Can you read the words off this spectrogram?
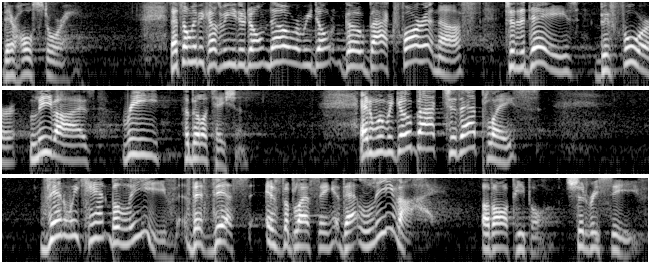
their whole story. That's only because we either don't know or we don't go back far enough to the days before Levi's rehabilitation. And when we go back to that place, then we can't believe that this is the blessing that Levi, of all people, should receive.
